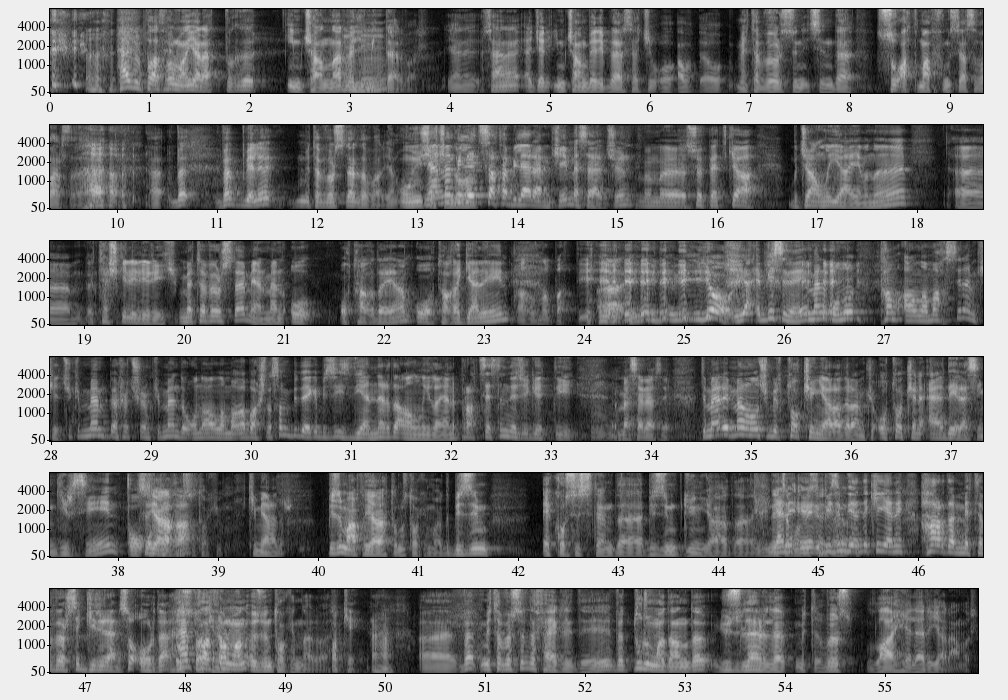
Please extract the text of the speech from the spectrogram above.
hər bir platformanın yaratdığı imkanlar və limitlər var. Yəni sənə əgər imkan veriblərsə ki, o, o metaverse-ün içində su atmaq funksiyası varsa, hə, və və belə metaverse-lər də var. Yəni oyun Yəni mən şəklində bilet olan sata bilərəm ki, məsəl üçün söhbətgah bu canlı yayımını ə, təşkil edirik. Metaverse-də, yəni mən o otaqdayam, o otağa gəlin. Ağlına bat deyə. Hə, Yox, ya bilirsən, mən onu tam anlamaq istəyirəm ki, çünki mən başa düşürəm ki, mən də onu anlamağa başlasam bir dəqiqə bizi izləyənlər də anlayırlar. Yəni prosesin necə getdiyi məsələsi. Deməli, mən onun üçün bir token yaradıram ki, o tokeni əldə eləsin, girsin o Siz otağa. yaradırsınız token. Kim yaradır? bizim artıq yaratdığımız token vardı. Bizim ekosistemdə, bizim dünyada, necə Yəni bunu bizim də, deyəndə ki, yəni harda metaverse-ə girirəmsə orada hər öz tokeni var. platformanın özünün tokenləri var. Okay. Aha. Və metaverse də fərqlidir və durmadan da yüzlərlə metaverse layihələri yaranır.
